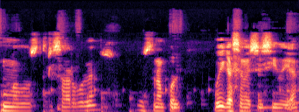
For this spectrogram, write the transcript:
Uno, dos, tres árboles. Dos trampoles. Uy, ya se me suicido ya.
